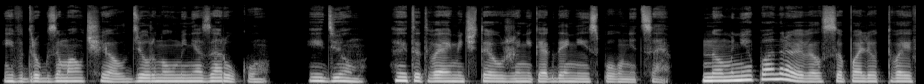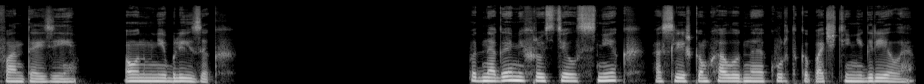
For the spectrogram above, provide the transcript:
и вдруг замолчал, дернул меня за руку. Идем, эта твоя мечта уже никогда не исполнится. Но мне понравился полет твоей фантазии. Он мне близок. Под ногами хрустел снег, а слишком холодная куртка почти не грела,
